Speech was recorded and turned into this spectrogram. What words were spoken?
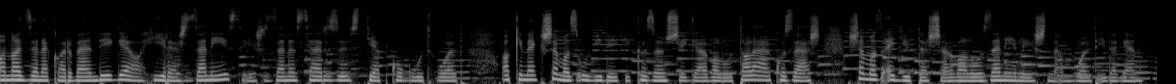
A nagyzenekar vendége a híres zenész és zeneszerző Stjep Kogut volt, akinek sem az újvidéki közönséggel való találkozás, sem az együttessel való zenélés nem volt idegen.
